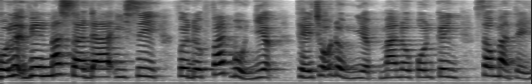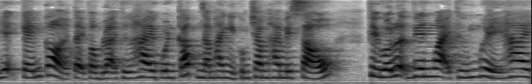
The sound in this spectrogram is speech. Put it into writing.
Huấn luyện viên Masada Ishii vừa được phát bổ nhiệm thế chỗ đồng nghiệp Mano Polking sau màn thể hiện kém cỏi tại vòng loại thứ hai World Cup năm 2026. Vị huấn luyện viên ngoại thứ 12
